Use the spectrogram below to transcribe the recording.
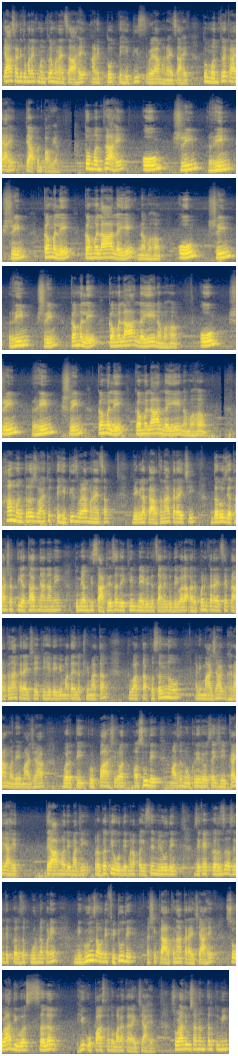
त्यासाठी तुम्हाला एक मंत्र म्हणायचा आहे आणि तो तेहतीस वेळा म्हणायचा आहे. तो मंत्र काय आहे ते आपण पाहूया. तो मंत्र आहे ओम श्रीम ह्रीम श्रीम कमले कमलालये नमः. ओम श्रीम ह्रीम श्रीम कमले कमलालये नमः। ओम श्रीम ह्रीम श्रीम कमले कमलालये नमः। हा मंत्र जो आहे तो तेहतीस वेळा म्हणायचा. देवीला प्रार्थना करायची. दररोज यथाशक्ती यथाज्ञानाने तुम्ही अगदी साखरेचा देखील नैवेद्य चालेल. तो देवाला अर्पण करायचं आहे प्रार्थना करायची आहे की हे देवी माता हे लक्ष्मी माता तू आता प्रसन्न हो आणि माझ्या घरामध्ये माझ्यावरती कृपा आशीर्वाद असू दे. माझं नोकरी व्यवसाय जे काही आहेत त्यामध्ये माझी प्रगती होऊ दे मला पैसे मिळू दे. जे काही कर्ज असेल ते कर्ज पूर्णपणे निघून जाऊ दे फिटू दे अशी प्रार्थना करायची आहे. सोळा दिवस सलग ही उपासना तुम्हाला करायची आहे. सोळा दिवसानंतर तुम्ही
